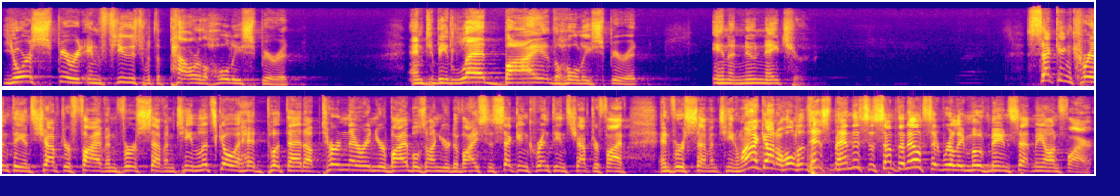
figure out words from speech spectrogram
your spirit infused with the power of the Holy Spirit and to be led by the Holy Spirit in a new nature. Second Corinthians chapter 5 and verse 17. Let's go ahead, put that up. Turn there in your Bibles on your devices. Second Corinthians chapter 5 and verse 17. When I got a hold of this, man, this is something else that really moved me and set me on fire.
